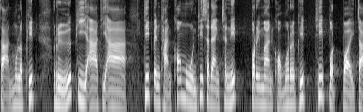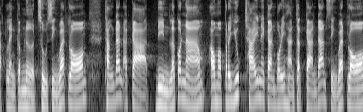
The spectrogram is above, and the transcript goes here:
สารมลพิษ หรือ PRTR ที่เป็นฐานข้อมูลที่แสดงชนิดปริมาณของมลพิษที่ปลดปล่อยจากแหล่งกำเนิดสู่สิ่งแวดล้อมทั้งด้านอากาศ ดินแล้วก็น้ำเอามาประยุกต์ใช้ในการบริหารจัดการด้านสิ่งแวดล้อม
